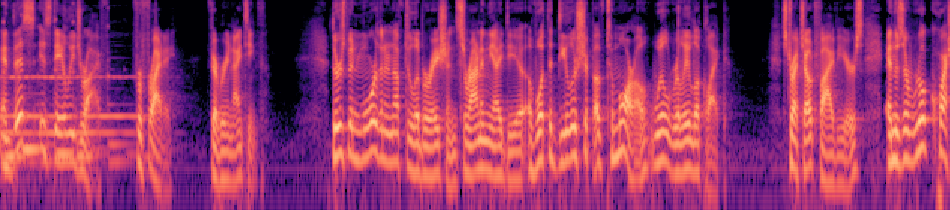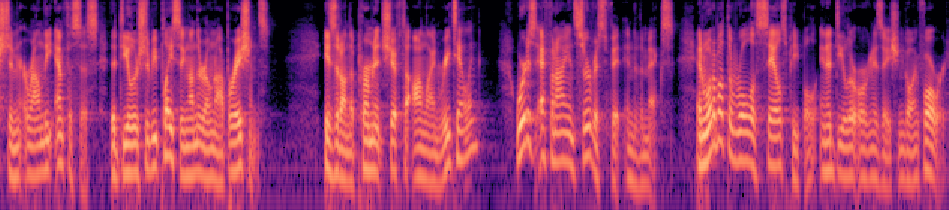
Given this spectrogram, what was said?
and this is Daily Drive for Friday, February 19th. There's been more than enough deliberation surrounding the idea of what the dealership of tomorrow will really look like. Stretch out five years, and there's a real question around the emphasis that dealers should be placing on their own operations. Is it on the permanent shift to online retailing? Where does F&I and service fit into the mix? And what about the role of salespeople in a dealer organization going forward?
